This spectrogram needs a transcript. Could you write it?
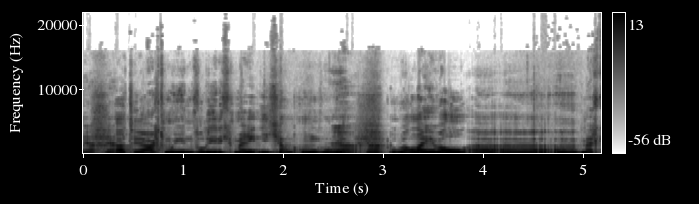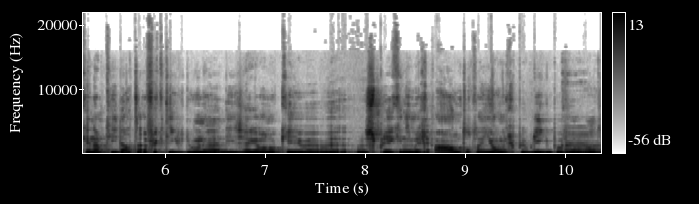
ja, ja. Uiteraard moet je een volledig merk niet gaan omgooien. Hoewel dat je wel eh, eh, merken hebt die dat effectief doen. Hè. Die zeggen van oké, we, we, we spreken niet meer aan tot een jonger publiek bijvoorbeeld.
